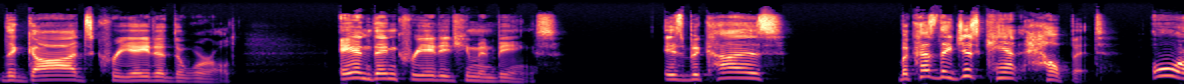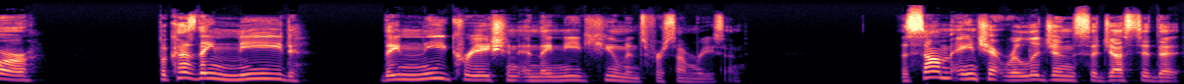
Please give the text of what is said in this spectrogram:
the gods created the world and then created human beings is because because they just can't help it or because they need they need creation and they need humans for some reason. Some ancient religions suggested that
